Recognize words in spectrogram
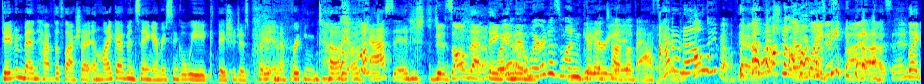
Dave and Ben have the flashlight, and like I've been saying every single week, they should just put it in a freaking tub of acid, to dissolve that thing, Where, and then where does one get a tub it. of acid? I don't know. I watched enough, like, Just buy acid. like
